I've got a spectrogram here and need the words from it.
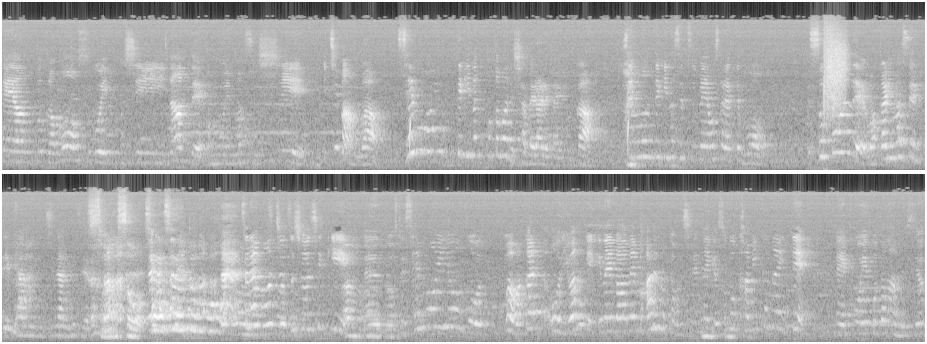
提案とかもすごい欲しいなって思いますし一番は専門的な言葉で喋られたりとか専門的な説明をされてもそこまで分かりませんっていう感じなんですよ。そう。そう。それはもうちょっと正直、えーと、専門用語は分かを言わなきゃいけない場面もあるのかもしれないけど、そこを噛み砕いて、えー、こういうことなんですよ、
